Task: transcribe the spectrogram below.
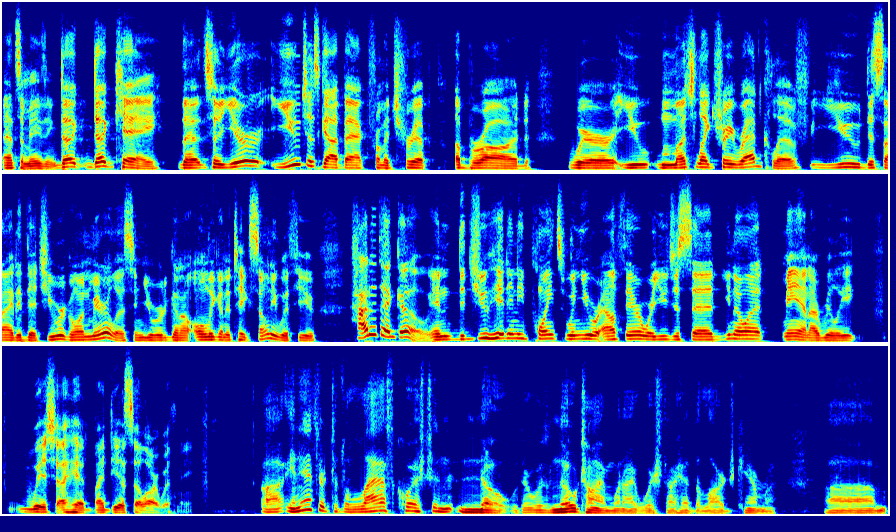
that's amazing. Doug Doug Kaye, the, so you're you just got back from a trip abroad where you much like Trey Ratcliffe, you decided that you were going mirrorless and you were gonna only gonna take Sony with you. How did that go? And did you hit any points when you were out there where you just said, you know what, man, I really wish I had my DSLR with me? Uh, in answer to the last question, no. There was no time when I wished I had the large camera. Um,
